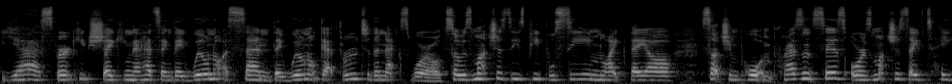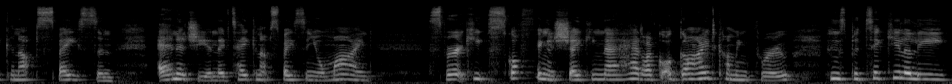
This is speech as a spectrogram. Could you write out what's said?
yeah, spirit keeps shaking their head saying they will not ascend, they will not get through to the next world. So, as much as these people seem like they are such important presences, or as much as they've taken up space and energy and they've taken up space in your mind, Spirit keeps scoffing and shaking their head. I've got a guide coming through who's particularly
